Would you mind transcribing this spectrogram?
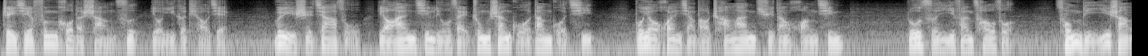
这些丰厚的赏赐有一个条件：魏氏家族要安心留在中山国当国戚，不要幻想到长安去当皇亲。如此一番操作，从礼仪上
